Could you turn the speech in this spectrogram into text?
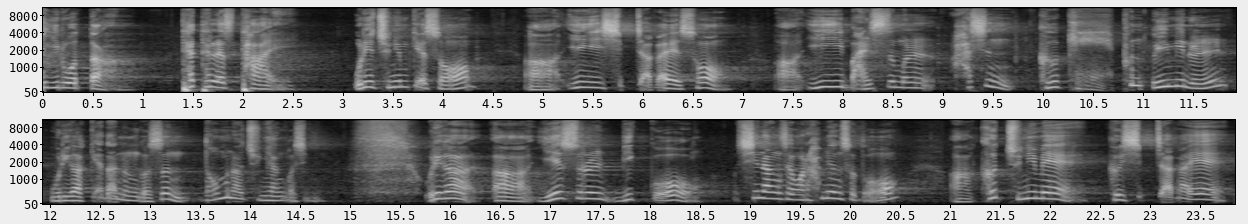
이루었다. 테텔레스타이. 우리 주님께서 아, 이 십자가에서 아, 이 말씀을 하신 그 깊은 의미를 우리가 깨닫는 것은 너무나 중요한 것입니다. 우리가 아, 예수를 믿고 신앙생활을 하면서도 그 주님의 그 십자가의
